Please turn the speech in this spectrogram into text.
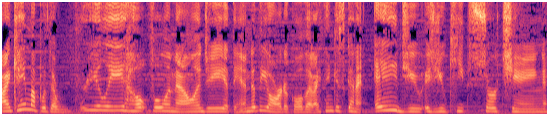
I came up with a really helpful analogy at the end of the article that I think is going to aid you as you keep searching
